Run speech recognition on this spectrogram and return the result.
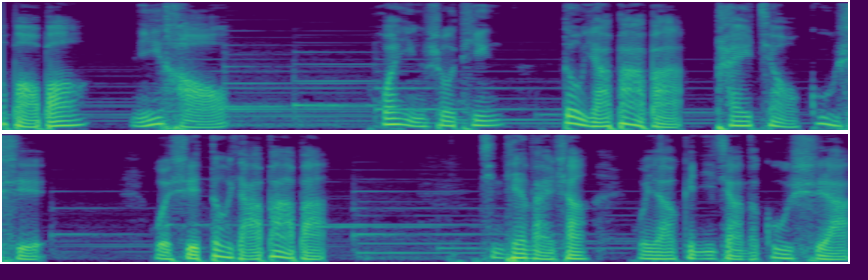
宝宝你好，欢迎收听豆芽爸爸胎教故事，我是豆芽爸爸。今天晚上我要给你讲的故事啊，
